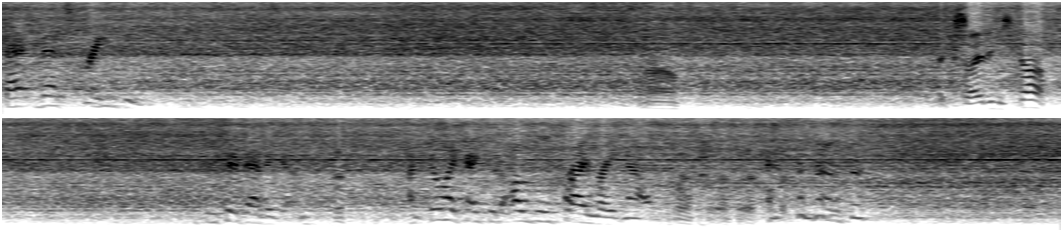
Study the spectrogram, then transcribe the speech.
That, that's crazy. Wow. Exciting stuff. You say that again. I feel like I could ugly cry right now.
